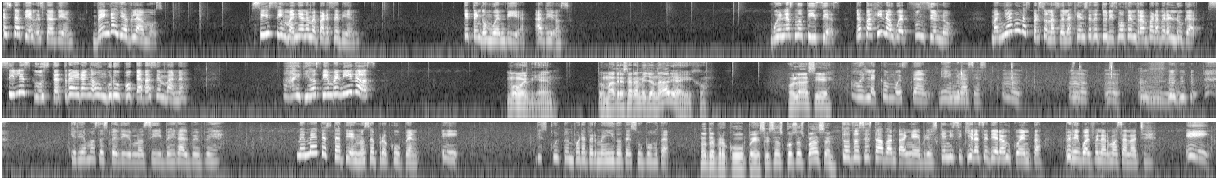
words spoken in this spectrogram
Está bien, está bien. Venga y hablamos. Sí, sí, mañana me parece bien. Que tenga un buen día. Adiós. Buenas noticias. La página web funcionó. Mañana las personas de la agencia de turismo vendrán para ver el lugar. Si les gusta, traerán a un grupo cada semana. ¡Ay, Dios, bienvenidos! Muy bien. Tu madre será millonaria, hijo. Hola, sí. Hola, ¿cómo están? Bien, gracias. Queríamos despedirnos y ver al bebé. Mehmet está bien, no se preocupen. Y disculpen por haberme ido de su boda. No te preocupes, esas cosas pasan. Todos estaban tan ebrios que ni siquiera se dieron cuenta. Pero igual fue una hermosa noche. ¿Y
